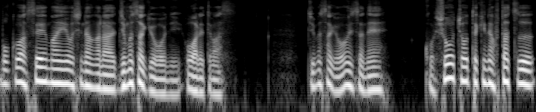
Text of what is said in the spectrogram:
僕は精米をしながら事務作業に追われてます。事務作業多いんですよね。こう象徴的な2つ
